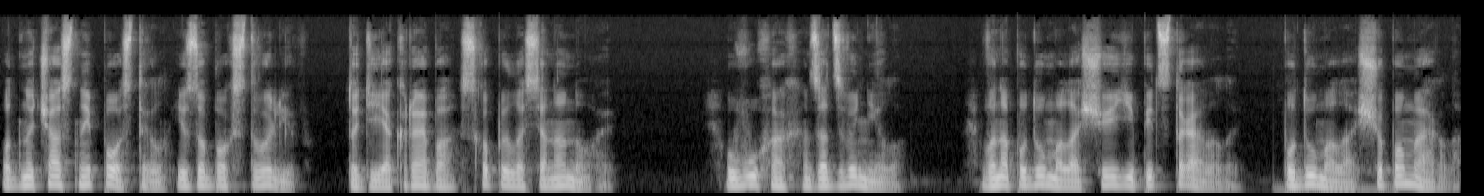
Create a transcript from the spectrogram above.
Одночасний постріл із обох стволів, тоді як реба схопилася на ноги. У вухах задзвеніло. Вона подумала, що її підстрелили, подумала, що померла,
